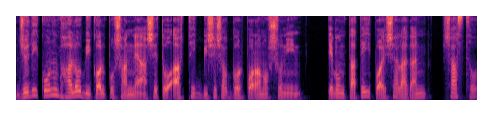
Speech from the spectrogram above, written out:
যদি কোন ভালো বিকল্প সামনে আসে তো আর্থিক বিশেষজ্ঞর পরামর্শ নিন এবং তাতেই পয়সা লাগান। স্বাস্থ্য,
